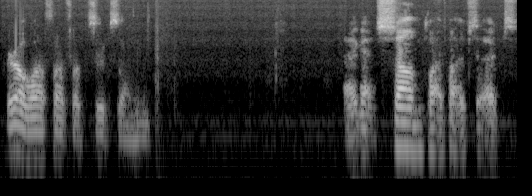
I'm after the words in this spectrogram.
I got a lot of 556 on me. I got some 556.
